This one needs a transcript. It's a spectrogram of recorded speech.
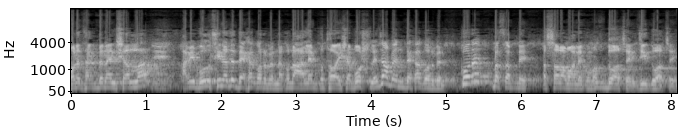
মনে থাকবে না ইনশাল্লাহ আমি বলছি না যে দেখা করবেন না। কোনো আলেম কোথাও এসে বসলে যাবেন দেখা করবেন। করে বাস আপনি আসসালাম আলাইকুম দোয়া চাই জি দোয়া চাই।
